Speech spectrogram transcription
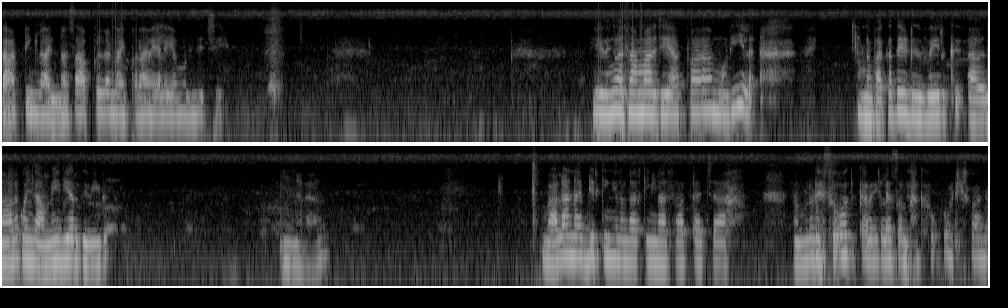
சாப்பிட்டீங்களா? இன்னும் சாப்பிடல. நான் இப்போ தான் வேலையே முடிஞ்சிச்சு. இதுங்களை சமாளிச்சு. அப்பா முடியல. இன்னும் பக்கத்து வீட்டுக்கு போயிருக்கு. அதனால கொஞ்சம் அமைதியாக இருக்குது வீடு. என்னடா? பாலாண்ணா எப்படி இருக்கீங்க? நல்லா இருக்கீங்களா? சாப்பிட்டாச்சா? நம்மளுடைய சோக கதைகளை சொன்னாக்கா ஓடிடுவாங்க.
